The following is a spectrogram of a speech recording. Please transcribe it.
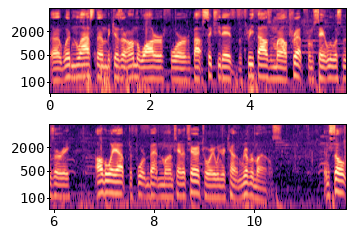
Uh, wouldn't last them because they're on the water for about 60 days. It's a 3,000 mile trip from St. Louis, Missouri, all the way up to Fort Benton, Montana Territory when you're counting river miles. And so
